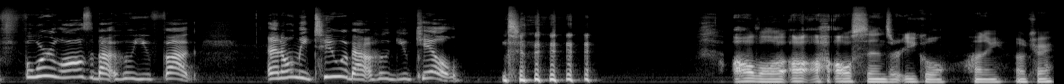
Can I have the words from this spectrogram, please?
four laws about who you fuck, and only two about who you kill. all, all all sins are equal, honey. Okay,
